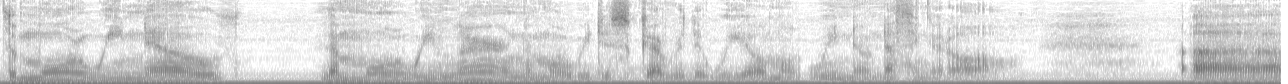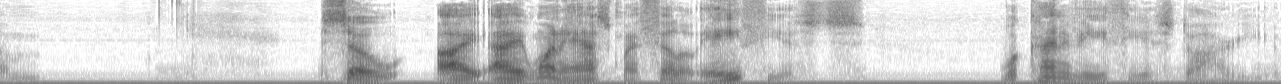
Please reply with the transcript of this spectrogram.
The more we know, the more we learn, the more we discover that we almost we know nothing at all. Um, so I, I want to ask my fellow atheists, what kind of atheist are you?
